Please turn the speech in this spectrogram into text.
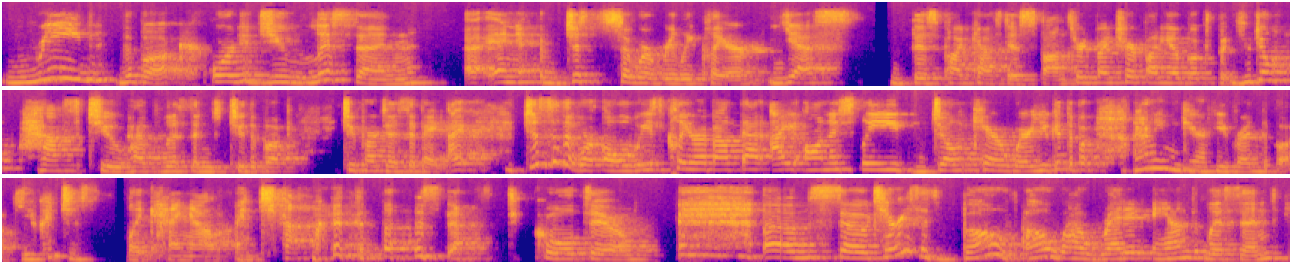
read the book or did you listen? Uh, and just so we're really clear, yes, this podcast is sponsored by Chirp Audiobooks, but you don't have to have listened to the book to participate. I just so that we're always clear about that. I honestly don't care where you get the book. I don't even care if you've read the book. You can just like hang out and chat with us. That's cool too. Um, so Terry says both. Oh wow, read it and listened.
